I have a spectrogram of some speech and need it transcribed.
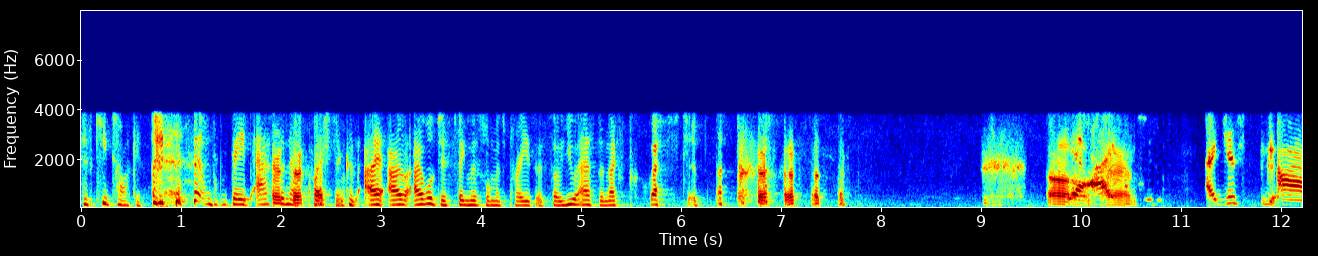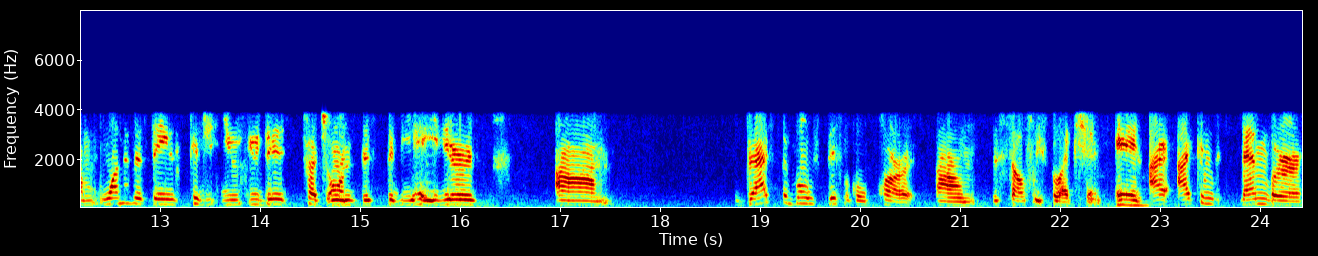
just keep talking, babe. Ask the next question because I, I I will just sing this woman's praises. So you ask the next question. oh yeah, I. I just um one of the things because you, you you did touch on this the behaviors. Um, that's the most difficult part. Um, the self reflection, and I I can remember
